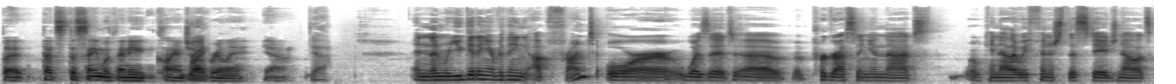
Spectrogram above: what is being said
But that's the same with any client job, Right. really. Yeah. Yeah. And then were you getting everything up front, or was it uh, progressing in that? Okay, now that we finished this stage, now let's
